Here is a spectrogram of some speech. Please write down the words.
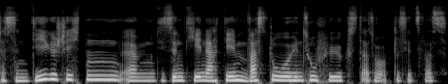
das sind die Geschichten, ähm, die sind je nachdem, was du hinzufügst, also ob das jetzt was,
